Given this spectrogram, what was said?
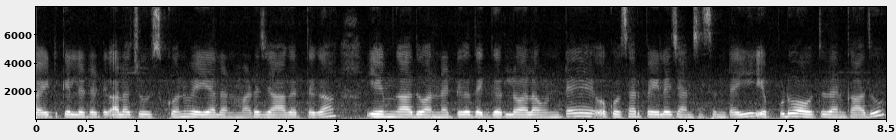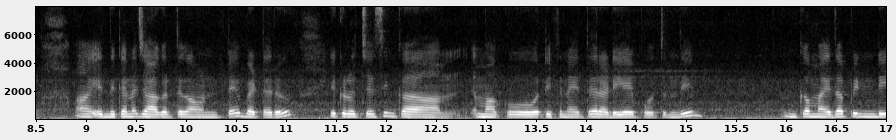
బయటికి వెళ్ళేటట్టు అలా చూసుకొని వేయాలన్నమాట జాగ్రత్తగా. ఏం కాదు అన్నట్టుగా దగ్గరలో అలా ఉంటే ఒక్కోసారి పేలే ఛాన్సెస్ ఉంటాయి. ఎప్పుడూ అవుతుందని కాదు. ఎందుకైనా జాగ్రత్తగా ఉంటే బెటరు. ఇక్కడ వచ్చేసి ఇంకా మాకు టిఫిన్ అయితే రెడీ అయిపోతుంది. ఇంకా మైదా పిండి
